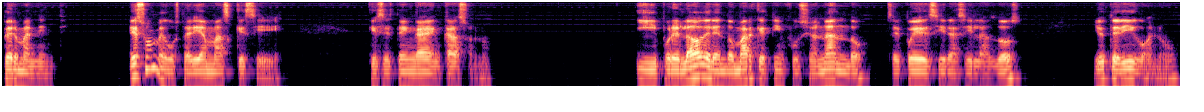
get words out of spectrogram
permanente. Eso me gustaría más que se, que se tenga en caso, ¿no? Y por el lado del endomarketing fusionando, se puede decir así las dos, yo te digo, ¿no?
